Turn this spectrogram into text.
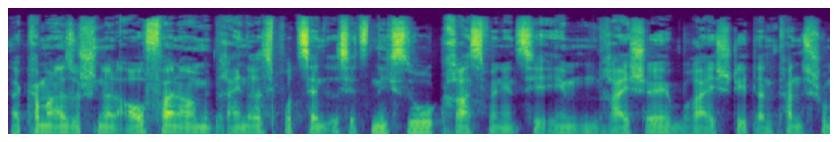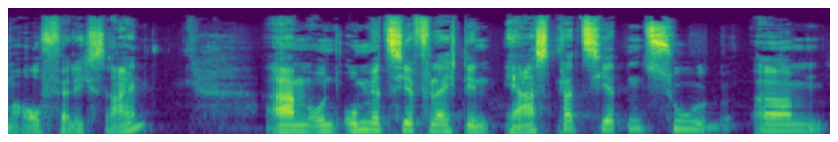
Da kann man also schnell auffallen, aber mit 33 Prozent ist jetzt nicht so krass. Wenn jetzt hier eben ein dreistelliger Bereich steht, dann kann es schon mal auffällig sein. Ähm, und um jetzt hier vielleicht den Erstplatzierten zu ähm,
